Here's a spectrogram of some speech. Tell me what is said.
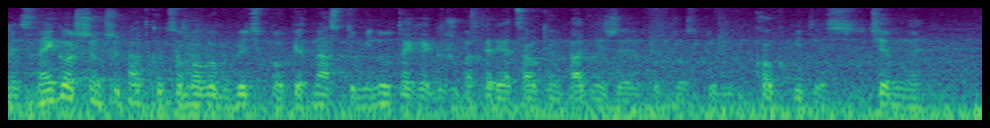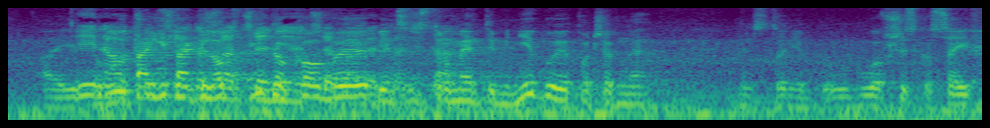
więc w najgorszym przypadku, co mogłoby być po 15 minutach, jak już bateria całkiem padnie, że po prostu kokpit jest ciemny, ale I to był tak i nauczył się tak lot doświadczenie, widokowy, więc tak. instrumenty mi nie były potrzebne, więc to nie było, było wszystko safe,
